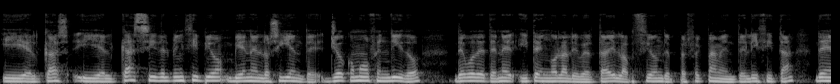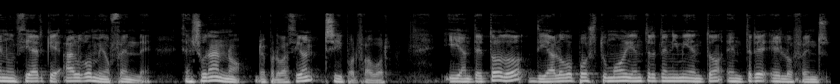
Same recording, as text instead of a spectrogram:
Y el, casi del principio viene en lo siguiente. Yo como ofendido debo de tener y tengo la libertad y la opción de perfectamente lícita de denunciar que algo me ofende. Censura no, reprobación sí, por favor. Y ante todo, diálogo póstumo y entretenimiento entre el ofens-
